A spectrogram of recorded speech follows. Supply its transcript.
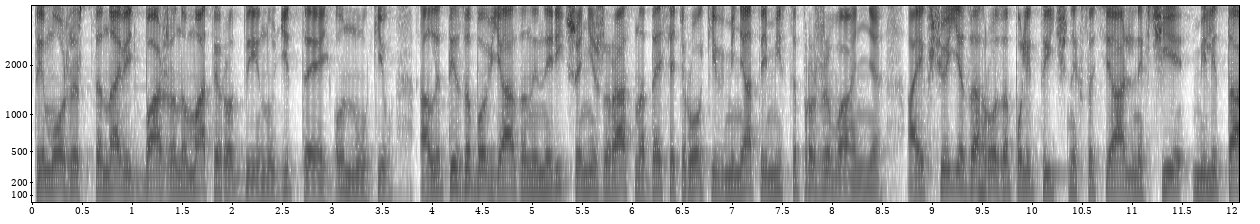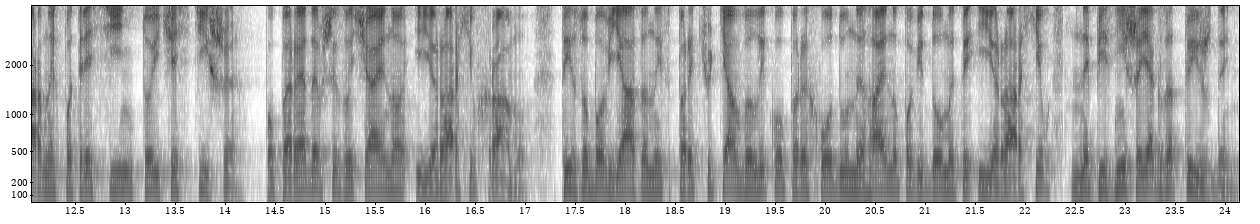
Ти можеш це навіть бажано мати родину, дітей, онуків, але ти зобов'язаний не рідше ніж раз на 10 років міняти місце проживання. А якщо є загроза політичних, соціальних чи мілітарних потрясінь, то й частіше. Попередивши, звичайно, ієрархів храму. Ти зобов'язаний з передчуттям великого переходу негайно повідомити ієрархів не пізніше, як за тиждень.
